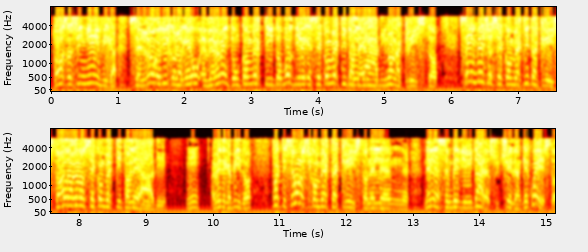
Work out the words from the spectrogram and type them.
Cosa significa? Se loro dicono che è veramente un convertito, vuol dire che si è convertito alle Adi, non a Cristo. Se invece si è convertito a Cristo, allora non si è convertito alle Adi. Mm? Avete capito? Infatti se uno si converte a Cristo nelle, nelle assemblee di unitaria, succede anche questo,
